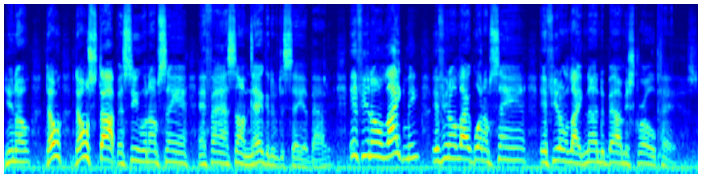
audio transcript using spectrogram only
You know, don't don't stop and see what I'm saying and find something negative to say about it. If you don't like me, if you don't like what I'm saying, if you don't like nothing about me, scroll past.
